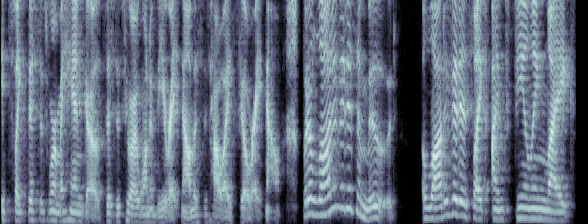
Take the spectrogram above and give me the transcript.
it's like this is where my hand goes. This is who I want to be right now. This is how I feel right now. But a lot of it is a mood. A lot of it is like I'm feeling like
